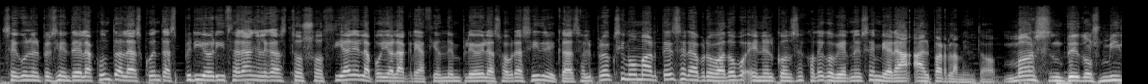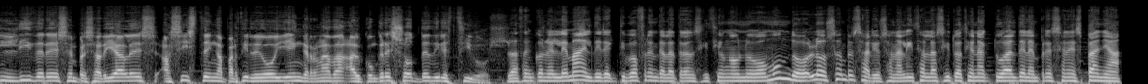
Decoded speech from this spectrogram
Según el presidente de la Junta, las cuentas priorizarán el gasto social, el apoyo a la creación de empleo y las obras hídricas. El próximo martes será aprobado en el Consejo de Gobierno y se enviará al Parlamento. Más de 2.000 líderes empresariales asisten a partir de hoy en Granada al Congreso de Directivos. Lo hacen con el lema El directivo frente a la transición a un nuevo mundo. Los empresarios analizan la situación actual de la empresa en España.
